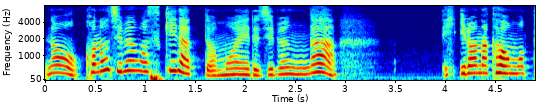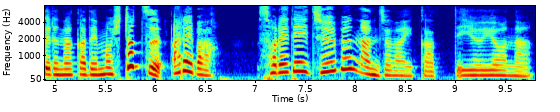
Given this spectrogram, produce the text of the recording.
のこの自分は好きだって思える自分がいろんな顔を持ってる中でも一つあればそれで十分なんじゃないかっていうような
